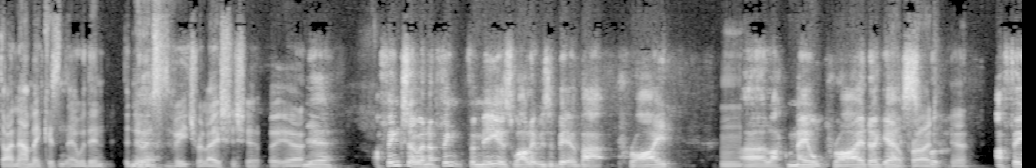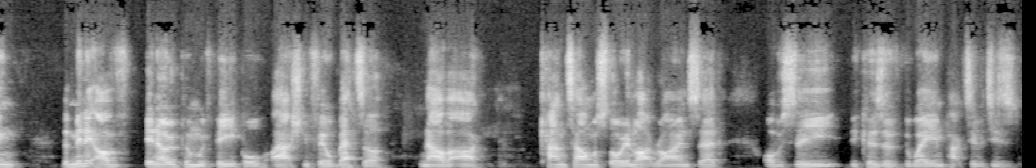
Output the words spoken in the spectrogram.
dynamic, isn't there, within the nuances yeah. of each relationship? But yeah, yeah, I think so, and I think for me as well, it was a bit about pride, mm. uh, like male pride, I guess. Male pride, but yeah. I think the minute I've been open with people, I actually feel better now that I can tell my story. And like Ryan said, obviously because of the way Impactivity's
